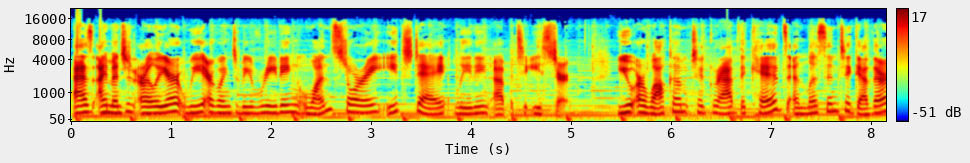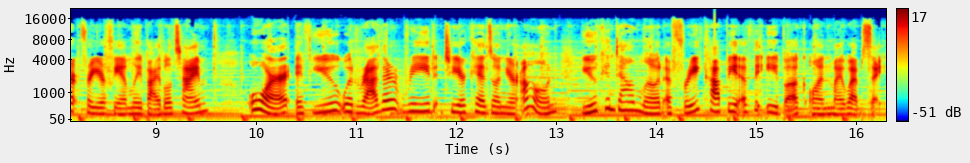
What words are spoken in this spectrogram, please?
As I mentioned earlier, we are going to be reading one story each day leading up to Easter. You are welcome to grab the kids and listen together for your family Bible time. Or if you would rather read to your kids on your own, you can download a free copy of the ebook on my website.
